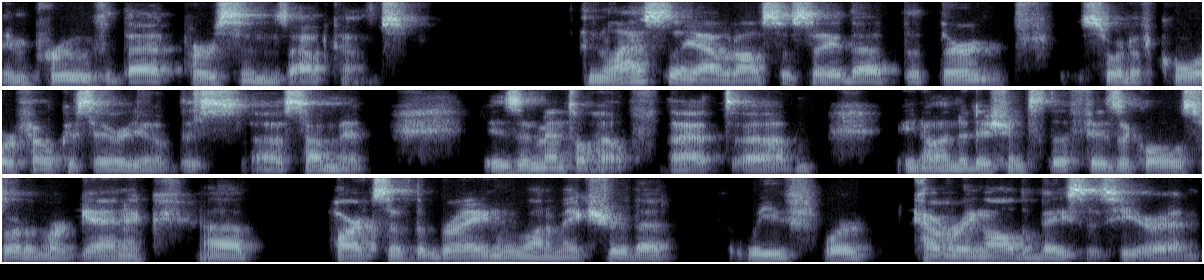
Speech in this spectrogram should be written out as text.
improve that person's outcomes? And lastly, I would also say that the third sort of core focus area of this uh, summit is in mental health. That um, you know, in addition to the physical sort of organic uh, parts of the brain, we want to make sure that we've we're covering all the bases here. And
